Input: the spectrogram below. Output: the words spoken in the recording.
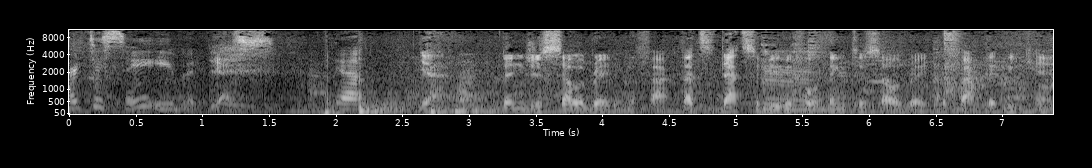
It's hard to say, but Yes. yeah. Yeah. Then just celebrating the fact. That's that's a mm. beautiful thing to celebrate. The fact that we can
